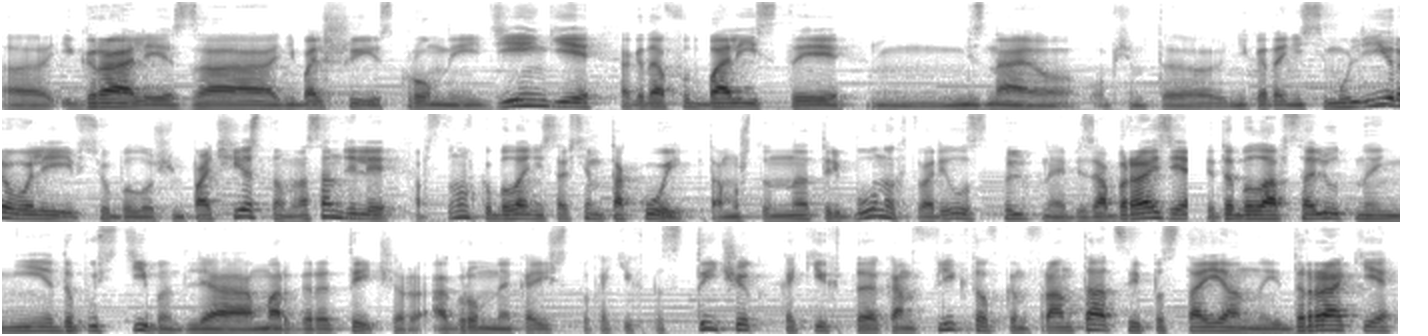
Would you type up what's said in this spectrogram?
э, играли за небольшие скромные деньги, когда футболисты, не знаю, в общем-то, никогда не симулировали, и все было очень по-честному. На самом деле обстановка была не совсем такой, потому что на трибунах творилось абсолютное безобразие. Это было абсолютно недопустимо для Маргарет Тэтчер. Огромное количество каких-то стычек, каких-то конфликтов, конфронтаций, постоянные драки,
